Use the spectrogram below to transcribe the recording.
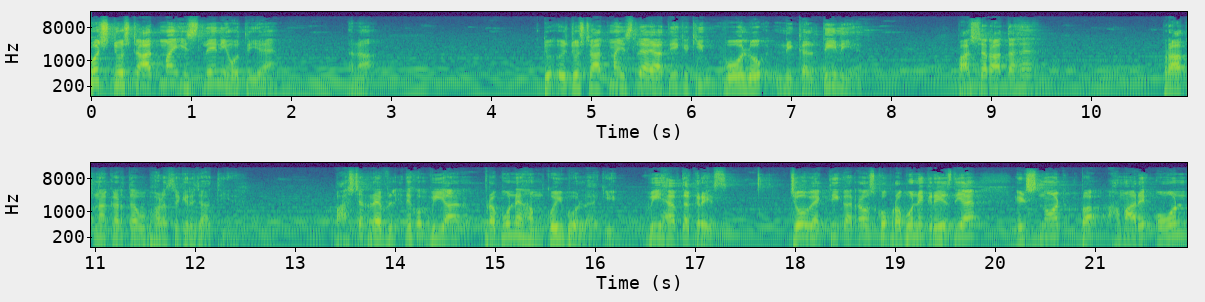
कुछ दुष्ट आत्मा इसलिए नहीं होती है है ना? दुष्ट आत्मा इसलिए आ जाती है क्योंकि वो लोग निकलती नहीं है। पास्टर आता है, प्रार्थना करता है, वो भड़ से गिर जाती है। पास्टर रेवल, देखो वी आर प्रभु ने हमको ही बोला है कि वी हैव द ग्रेस जो व्यक्ति कर रहा है, उसको प्रभु ने ग्रेस दिया है। इट्स नॉट हमारे ओन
